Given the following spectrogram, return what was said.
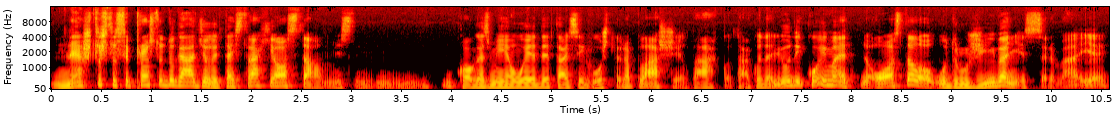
nešto što se prosto događalo i taj strah je ostao. Mislim, koga zmija ujede, taj se guštera plaši, jel tako? Tako da ljudi kojima je ostalo udruživanje Srba je,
